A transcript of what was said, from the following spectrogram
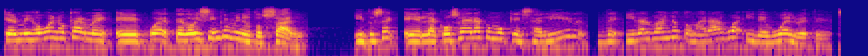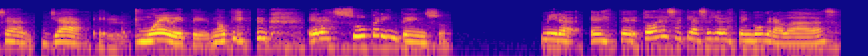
Que él me dijo, bueno, Carmen, eh, pues, te doy cinco minutos, sal. Y entonces eh, la cosa era como que salir, de ir al baño, tomar agua y devuélvete. O sea, ya, eh, muévete. No era súper intenso. Mira, este, todas esas clases yo las tengo grabadas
